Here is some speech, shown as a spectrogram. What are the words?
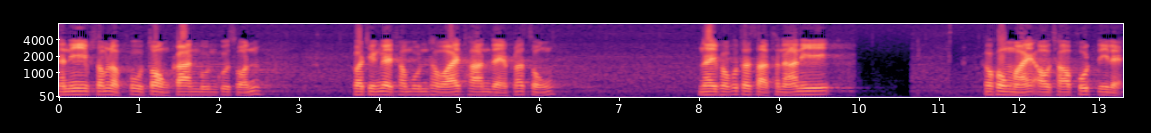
อันนี้สำหรับผู้ต้องการบุญกุศล ก็จึงได้ทำบุญถวายทานแด่พระสงฆ์ในพระพุทธศาสนานี้เขาคงหมายเอาชาวพุทธนี่แหละ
